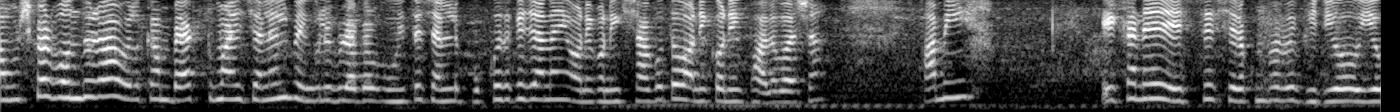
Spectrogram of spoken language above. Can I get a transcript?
নমস্কার বন্ধুরা welcome back to my channel Bengali blogger Bhumita চ্যানেলের পক্ষ থেকে জানাই অনেক অনেক স্বাগত, অনেক অনেক ভালোবাসা। আমি এখানে এসে সেরকমভাবে ভিডিও ইয়ে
